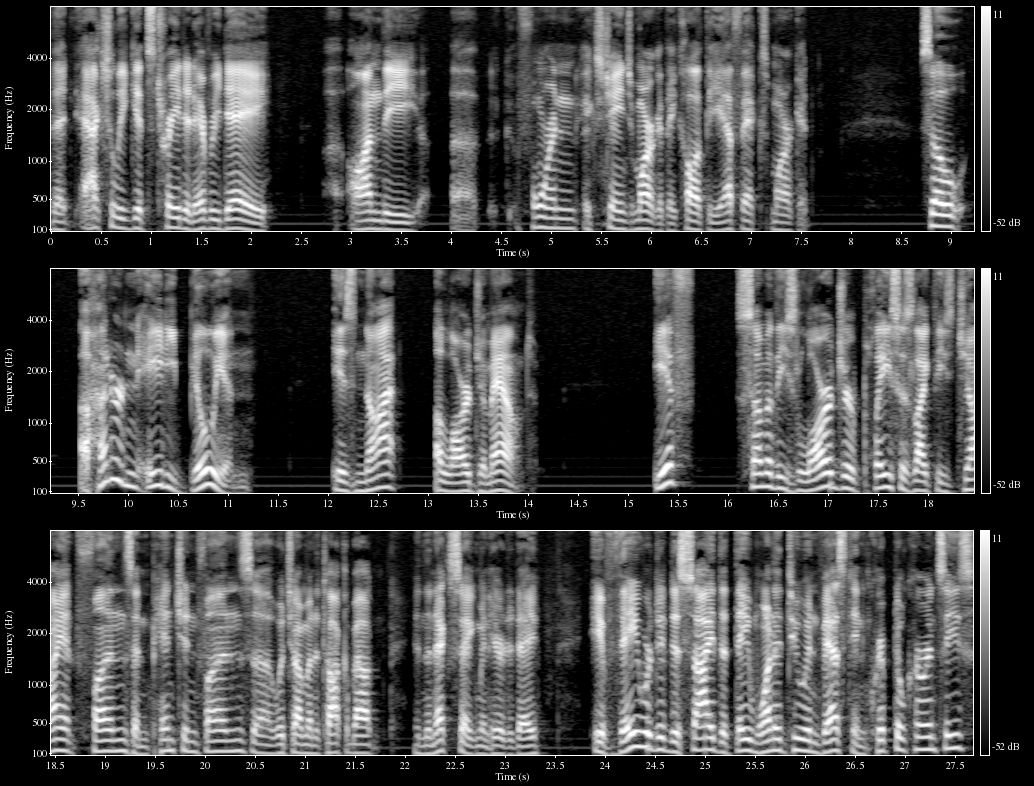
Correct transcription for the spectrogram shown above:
that actually gets traded every day on the uh, foreign exchange market. They call it the FX market. So 180 billion is not a large amount. If some of these larger places, like these giant funds and pension funds, uh, which I'm going to talk about in the next segment here today, if they were to decide that they wanted to invest in cryptocurrencies,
